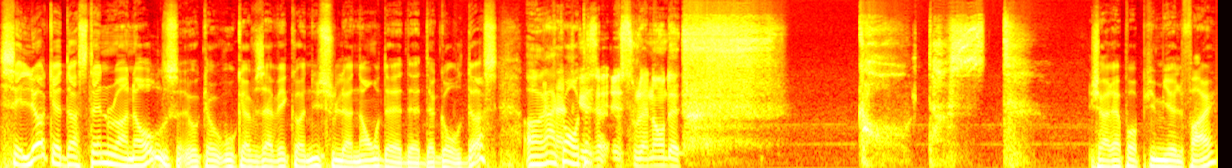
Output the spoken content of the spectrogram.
c'est là que Dustin Runnels, ou que, ou que vous avez connu sous le nom de, de, de Goldust, a rencontré. Euh, Sous le nom de Goldust. J'aurais pas pu mieux le faire.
